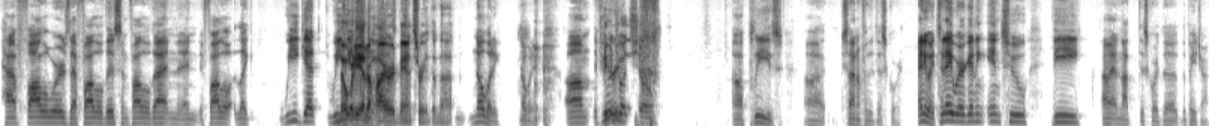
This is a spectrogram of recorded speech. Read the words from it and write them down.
have followers that follow this and follow that and, and follow like we get we Nobody get had a higher eyes- advance rate than that. Nobody, nobody. Um, if you enjoy the show, uh, please uh, sign up for the Discord. Anyway, today we're getting into the uh, not the Discord, the the Patreon.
